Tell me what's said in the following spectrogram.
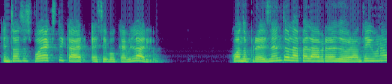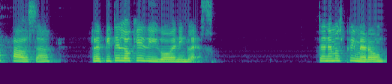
Entonces voy a explicar ese vocabulario. Cuando presento la palabra durante una pausa, Repite lo que digo en inglés. Tenemos primero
